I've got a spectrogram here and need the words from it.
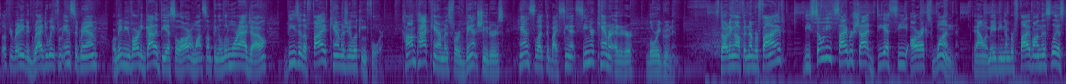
So if you're ready to graduate from Instagram, or maybe you've already got a DSLR and want something a little more agile, these are the five cameras you're looking for. Compact cameras for advanced shooters, hand selected by CNET senior camera editor, Lori Grunin. Starting off at number five, the Sony CyberShot DSC RX1. Now, it may be number five on this list,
